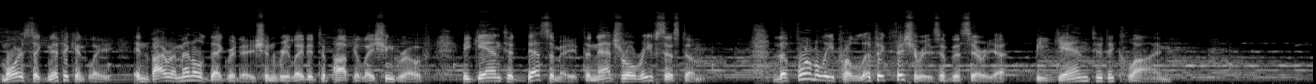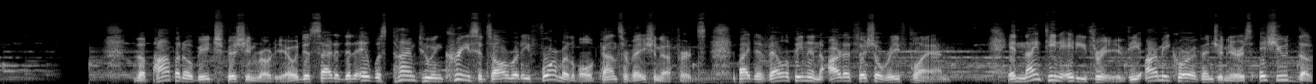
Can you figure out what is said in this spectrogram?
More significantly, environmental degradation related to population growth began to decimate the natural reef system. The formerly prolific fisheries of this area began to decline. The Pompano Beach Fishing Rodeo decided that it was time to increase its already formidable conservation efforts by developing an artificial reef plan. In 1983, the Army Corps of Engineers issued the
